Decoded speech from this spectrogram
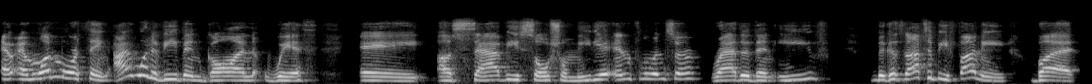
And, and one more thing, I would have even gone with a a savvy social media influencer rather than Eve because not to be funny, but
